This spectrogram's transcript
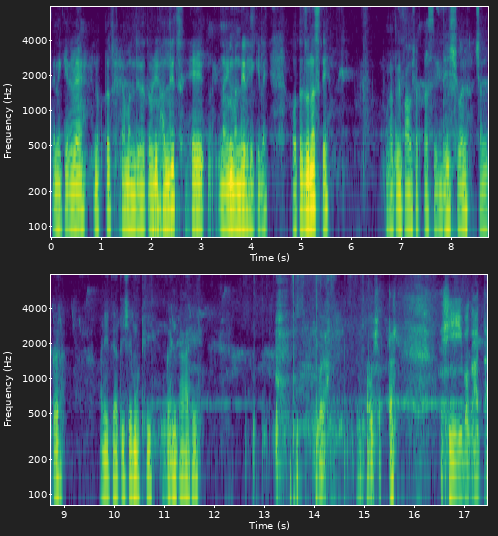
त्यांनी केलेलं आहे. नुकतंच ह्या मंदिराचं म्हणजे हल्लीच हे नवीन मंदिर हे केलं आहे होतं जुनंच ते. बघा तुम्ही पाहू शकता सिद्धेश्वर शंकर आणि इथे अतिशय मोठी घंटा आहे. बघा तुम्ही पाहू शकता. ही बघा आता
